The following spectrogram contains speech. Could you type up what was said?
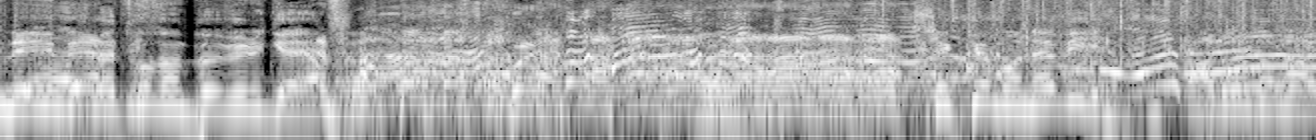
Mais Je Hubert, la trouve un peu vulgaire. Ouais. Ouais. C'est que mon avis. Pardon, Jean-Marie.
